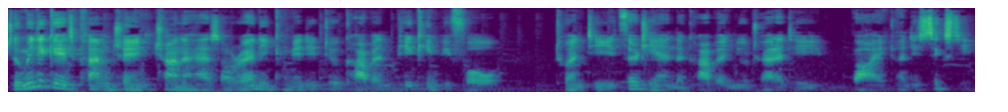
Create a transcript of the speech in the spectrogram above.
To mitigate climate change, China has already committed to carbon peaking before 2030 and carbon neutrality by 2060.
